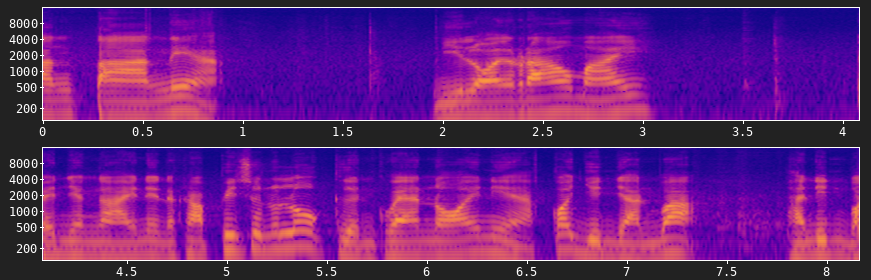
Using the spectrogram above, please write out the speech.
ต่างๆเนี่ยมีรอยร้าวไหม เป็นยังไงเนี่ยนะครับ พิษณุโลกเขื่อนแควน้อยเนี่ยก็ยืนยันว่าแผ่นดินไหว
